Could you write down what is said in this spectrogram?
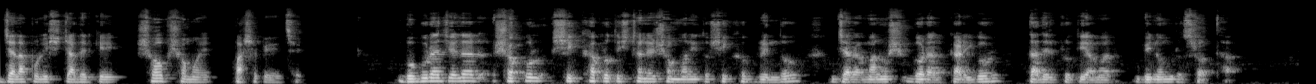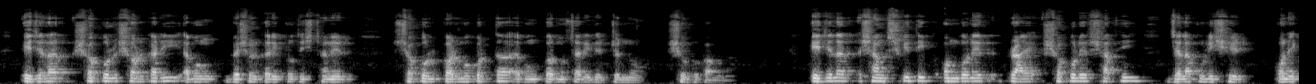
জেলা পুলিশ যাদেরকে সব সময় পাশে পেয়েছে। বগুড়া জেলার সকল শিক্ষা প্রতিষ্ঠানের সম্মানিত শিক্ষকবৃন্দ, যারা মানুষ গড়ার কারিগর, তাদের প্রতি আমার বিনম্র শ্রদ্ধা। এ জেলার সকল সরকারি এবং বেসরকারি প্রতিষ্ঠানের সকল কর্মকর্তা এবং কর্মচারীদের জন্য শুভকামনা। এ জেলার সাংস্কৃতিক অঙ্গনের প্রায় সকলের সাথেই জেলা পুলিশের অনেক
